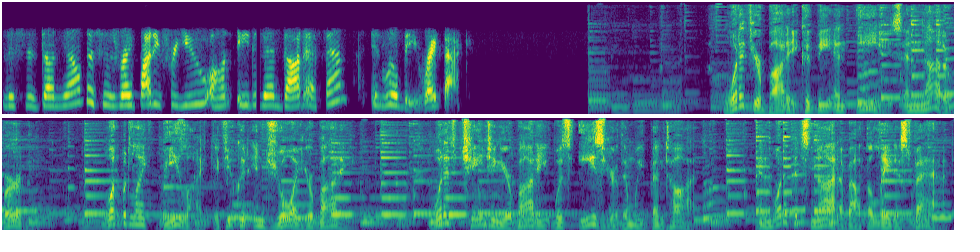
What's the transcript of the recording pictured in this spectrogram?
This is Danielle. This is Right Body for You on 8 FM, and we'll be right back. What if your body could be an ease and not a burden? What would life be like if you could enjoy your body? What if changing your body was easier than we've been taught? And what if it's not about the latest fad?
